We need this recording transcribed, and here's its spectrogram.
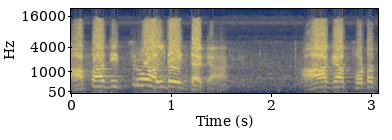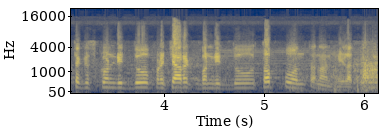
ಆಪಾದಿತರೂ ಅಲ್ಲದೆ ಇದ್ದಾಗ ಆಗ ಫೋಟೋ ತೆಗೆಸ್ಕೊಂಡಿದ್ದು, ಪ್ರಚಾರಕ್ಕೆ ಬಂದಿದ್ದು ತಪ್ಪು ಅಂತ ನಾನು ಹೇಳುತ್ತೇನೆ.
